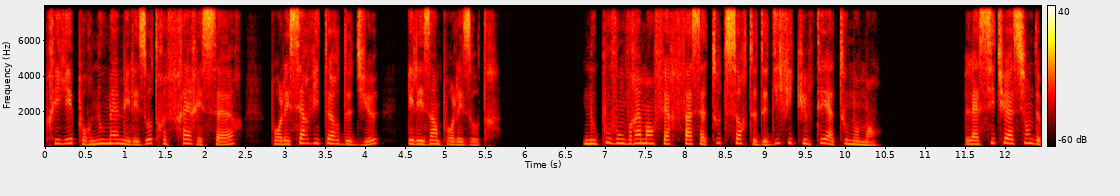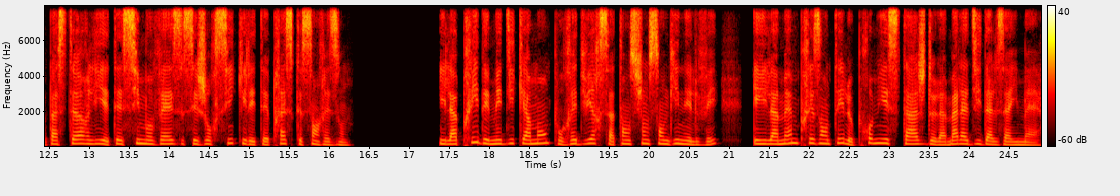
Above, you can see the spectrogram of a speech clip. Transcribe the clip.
prier pour nous-mêmes et les autres frères et sœurs, pour les serviteurs de Dieu, et les uns pour les autres. Nous pouvons vraiment faire face à toutes sortes de difficultés à tout moment. La situation de Pasteur Lee était si mauvaise ces jours-ci qu'il était presque sans raison. Il a pris des médicaments pour réduire sa tension sanguine élevée, et il a même présenté le premier stage de la maladie d'Alzheimer.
